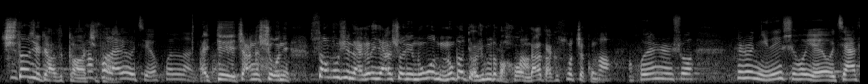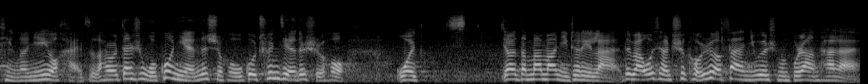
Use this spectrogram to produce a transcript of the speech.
其他就搿样子讲。他后来又结婚了。哎，对，养个小人，双夫妻两个人养个小人，侬侬个条件会得不好，哪大家说结婚？好，胡先生说，他说你那时候也有家庭了，你也有孩子了，他说，但是我过年的时候，我过春节的时候，我。要到妈妈你这里来，对吧？我想吃口热饭，你为什么不让他来？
